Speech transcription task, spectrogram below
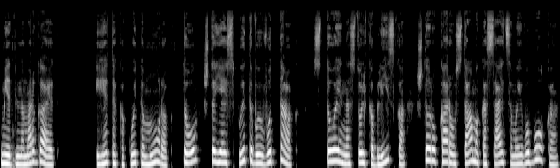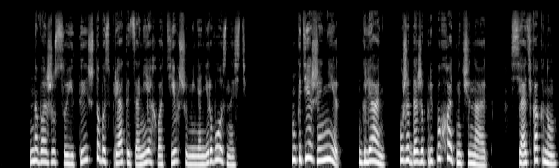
медленно моргает. И это какой-то морок, то, что я испытываю вот так, стоя настолько близко, что рука Рустама касается моего бока. Навожу суеты, чтобы спрятать за ней охватившую меня нервозность. «Где же нет? Глянь, уже даже припухать начинает. Сядь к окну,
